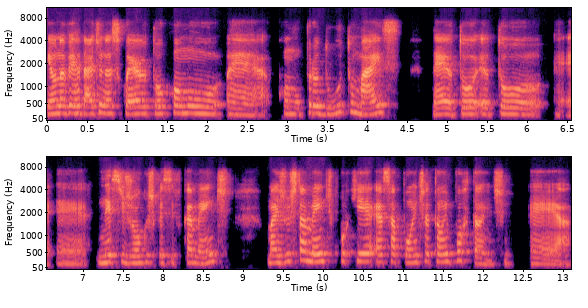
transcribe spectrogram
eu, na verdade, na Square, eu estou como, é, como produto mais, né, eu tô, eu tô é, é, nesse jogo especificamente, mas justamente porque essa ponte é tão importante. É,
